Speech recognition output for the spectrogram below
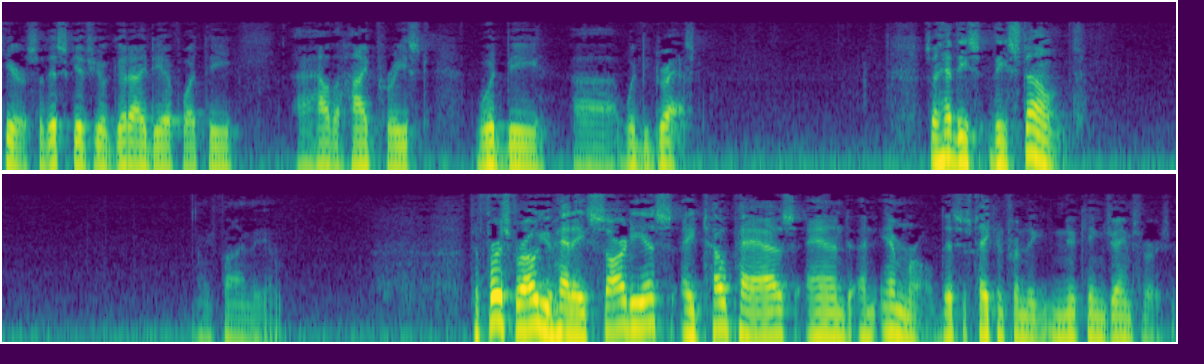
here. So this gives you a good idea of what the uh, how the high priest would be uh, would be dressed. So I had these these stones. Let me find the. The first row, you had a sardius, a topaz, and an emerald. This is taken from the New King James Version.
